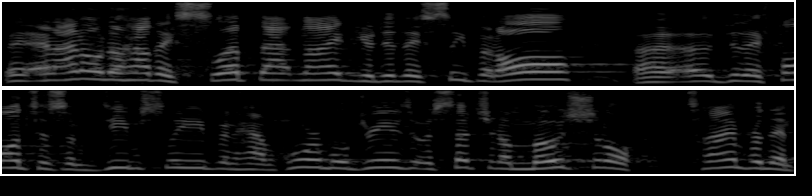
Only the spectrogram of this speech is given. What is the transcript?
And I don't know how they slept that night. Did they sleep at all? Uh, uh, did they fall into some deep sleep and have horrible dreams? It was such an emotional time for them.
